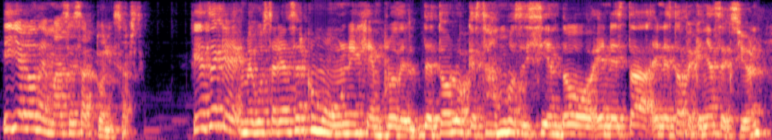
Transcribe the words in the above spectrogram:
Y ya lo demás es actualizarse. Fíjense que me gustaría hacer como un ejemplo de, de todo lo que estábamos diciendo en esta, en esta pequeña sección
